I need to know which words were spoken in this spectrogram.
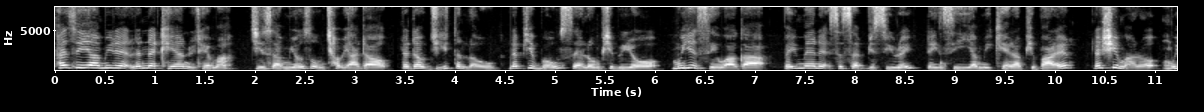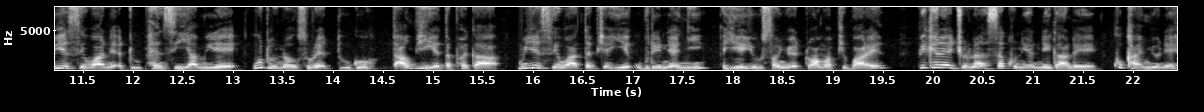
ဖမ်းဆီးရမိတဲ့လက်နက်ခဲယမ်းတွေထဲမှာဂျီဆာမျိုးစုံ600တောက်လက်တော့ကြီးတစ်လုံးလက်ပစ်ပုံး10လုံးဖြစ်ပြီးတော့မူရစ်စေဝါကဗိမ့်မဲနဲ့ဆက်ဆက်ပစ္စည်းတွေတင်စီရမိခဲ့တာဖြစ်ပါတယ်။လက်ရှိမှာတော့မူရစ်စေဝါနဲ့အတူဖမ်းဆီးရမိတဲ့ဥဒုနောင်ဆိုတဲ့သူကိုတအောင်းပြည်ရဲ့တပ်ဖွဲ့ကမူရစ်စေဝါတပ်ဖြတ်ရေးဥပဒေနဲ့အညီအရေးယူဆောင်ရွက်တွားမှာဖြစ်ပါတယ်။ပြီးခဲ့တဲ့ဇွန်လ18ရက်နေ့ကလည်းခုခိုင်မြို့နယ်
